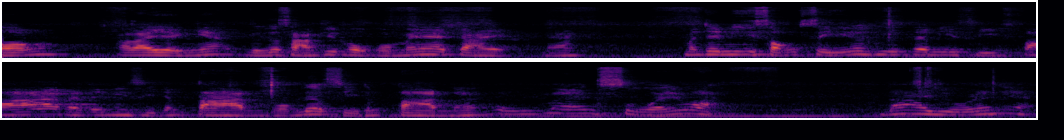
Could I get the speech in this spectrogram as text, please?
3.2 อะไรอย่างเงี้ยหรือ 3.6 ผมไม่แน่ใจนะมันจะมี 2 สีก็คือจะมีสีฟ้ากับจะมีสีน้ำตาล ผมเลือกสีน้ำตาลนะโอ้แม่งสวยว่ะ ได้อยู่แล้วเนี่ย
